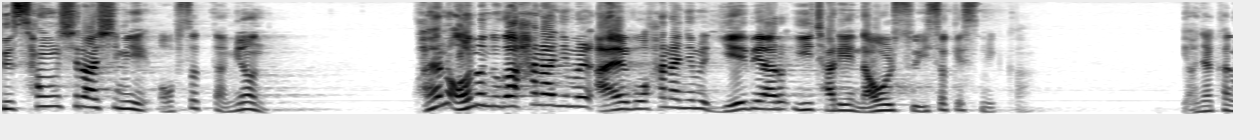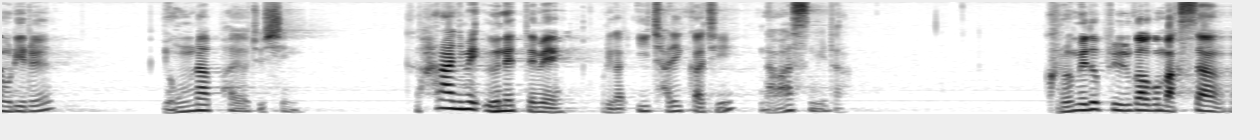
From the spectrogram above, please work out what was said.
그 성실하심이 없었다면, 과연 어느 누가 하나님을 알고 하나님을 예배하러 이 자리에 나올 수 있었겠습니까? 연약한 우리를 용납하여 주신 그 하나님의 은혜 때문에 우리가 이 자리까지 나왔습니다. 그럼에도 불구하고 막상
